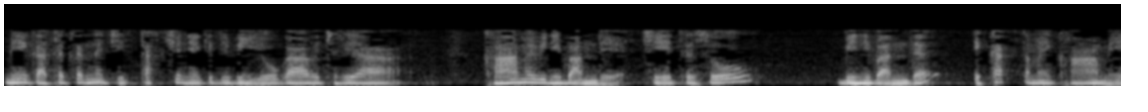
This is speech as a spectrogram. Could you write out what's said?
මේ ගත කරන චිත්තක්ෂණයකදී මේ යෝගාවචරයා කාම විනිබන්දය චේතසෝ විනිබන්ද එකක් තමයි කාමය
